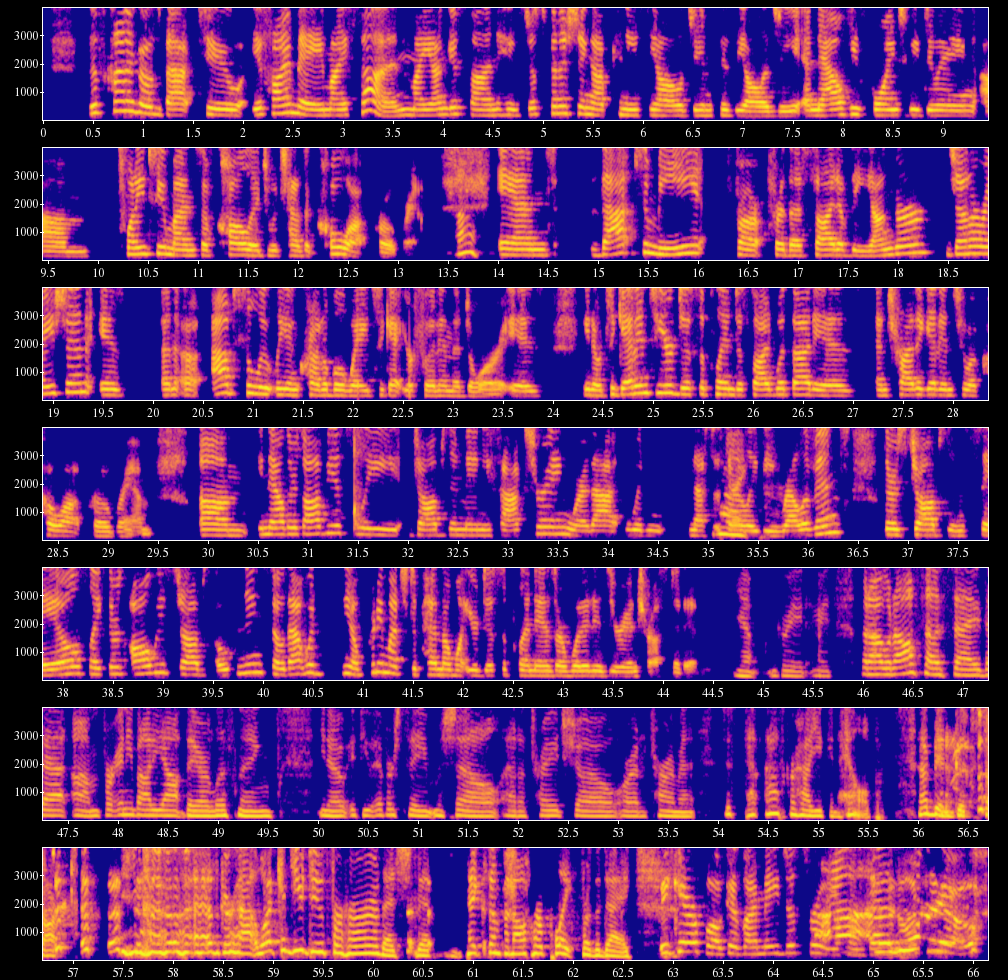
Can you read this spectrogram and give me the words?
this kind of goes back to, if I may, my son, my youngest son, who's just finishing up kinesiology and physiology, and now he's going to be doing um, 22 months of college, which has a co op program. Oh. And that to me for for the side of the younger generation is an uh, absolutely incredible way to get your foot in the door is you know to get into your discipline decide what that is and try to get into a co-op program. Um, now there's obviously jobs in manufacturing where that wouldn't necessarily right. be relevant. There's jobs in sales like there's always jobs opening so that would you know pretty much depend on what your discipline is or what it is you're interested in yeah, great, great. But I would also say that um, for anybody out there listening, you know, if you ever see Michelle at a trade show or at a tournament, just t- ask her how you can help. That'd be a good start. you know, ask her how. What could you do for her that sh- that take something off her plate for the day? Be careful, because I may just throw you ah, something.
